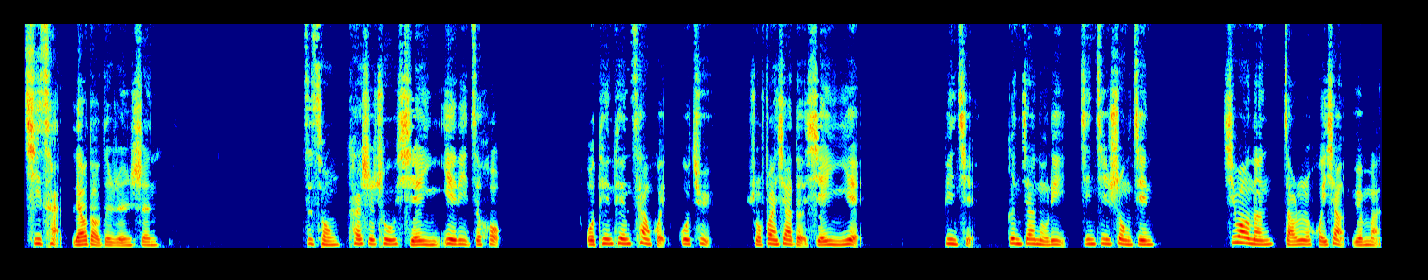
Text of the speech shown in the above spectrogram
凄惨潦倒的人生。自从开示出邪淫业力之后，我天天忏悔过去所犯下的邪淫业，并且更加努力精进诵经，希望能早日回向圆满。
